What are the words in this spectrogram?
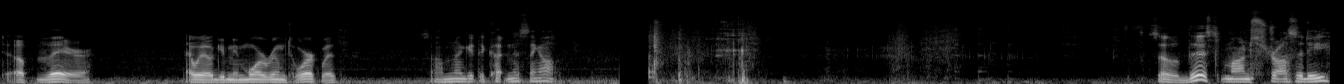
to up there. That way it'll give me more room to work with. So I'm gonna get to cutting this thing off. So this monstrosity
